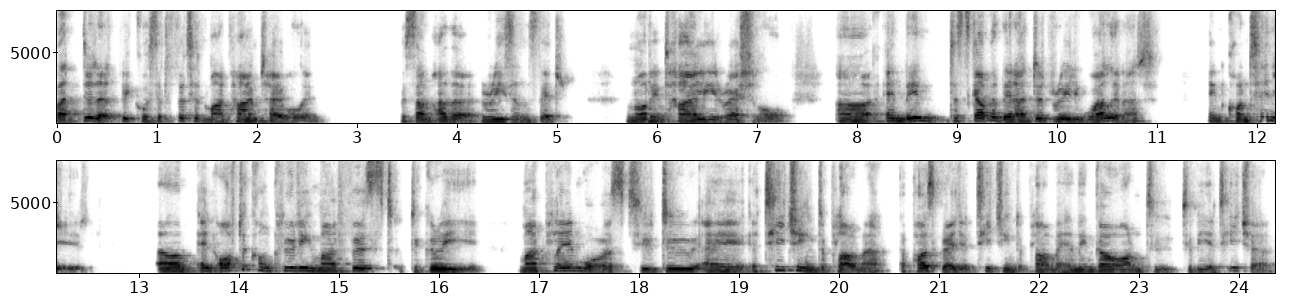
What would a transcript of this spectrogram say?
but did it because it fitted my timetable and for some other reasons that not entirely rational. Uh, and then discovered that I did really well in it and continued. Um, and after concluding my first degree, my plan was to do a, a, teaching diploma, a postgraduate teaching diploma, and then go on to, to be a teacher.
